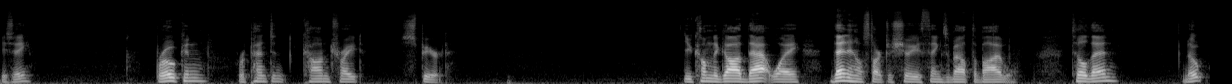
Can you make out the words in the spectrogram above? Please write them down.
You see? Broken, repentant, contrite spirit. You come to God that way, then He'll start to show you things about the Bible. Till then, nope.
